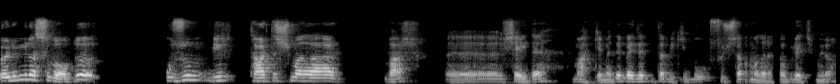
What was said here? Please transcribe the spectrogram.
Ölümü nasıl oldu? Uzun bir tartışmalar var e, şeyde mahkemede. Bedrettin tabii ki bu suçlamaları kabul etmiyor.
